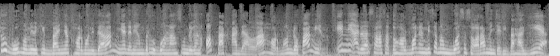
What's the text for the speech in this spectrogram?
Tubuh memiliki banyak hormon di dalamnya dan yang berhubungan langsung dengan otak adalah hormon dopamin. Ini adalah salah satu hormon yang bisa membuat seseorang menjadi bahagia.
